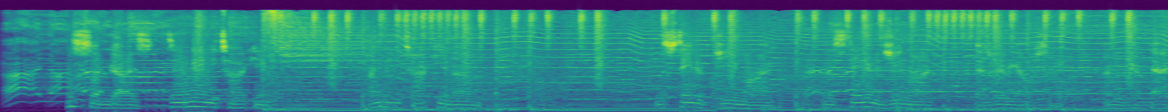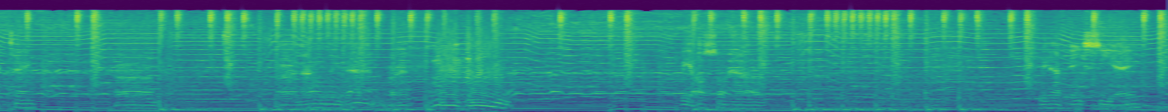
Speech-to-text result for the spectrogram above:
What's up guys? Today I'm gonna be talking I'm gonna be talking about the state of Gmod. And the state of Gmod is really awesome. I mean we have Backtang. Uh, uh not only that, but we also have we have ACA.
